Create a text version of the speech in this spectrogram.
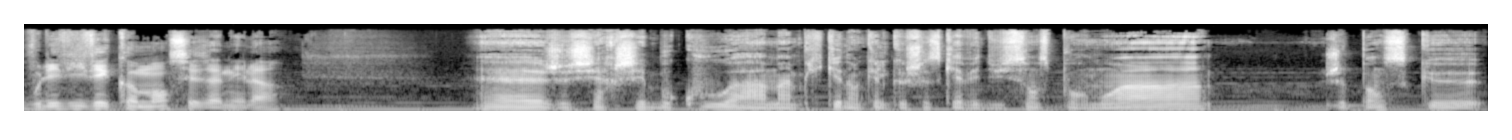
Vous les vivez comment ces années-là? Je cherchais beaucoup à m'impliquer dans quelque chose qui avait du sens pour moi je pense que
